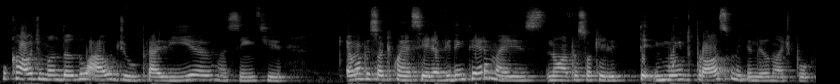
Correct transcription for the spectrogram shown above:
o Cláudio mandando áudio pra Lia, assim, que é uma pessoa que conhece ele a vida inteira, mas não é uma pessoa que ele tem muito próximo, entendeu? Não é tipo,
